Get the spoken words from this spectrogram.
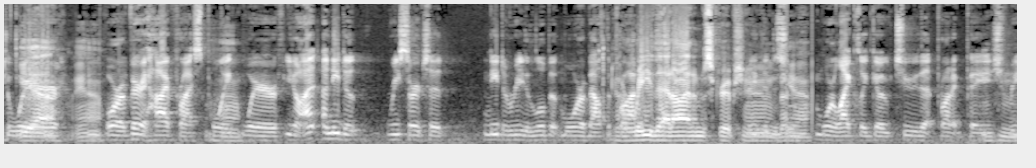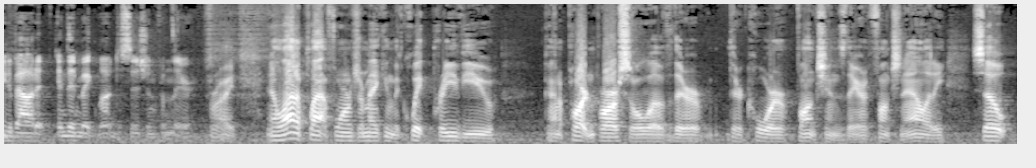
to where, Mm-hmm. Yeah, yeah. or a very high price point Uh-huh. where you know I, I need to research it, need to read a little bit more about the product. read that item description. Then just yeah. Mm-hmm. More likely go to that product page, read about it, and then make my decision from there. Right. And a lot of platforms are making the quick preview kind of part and parcel of their their core functions, their functionality. So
